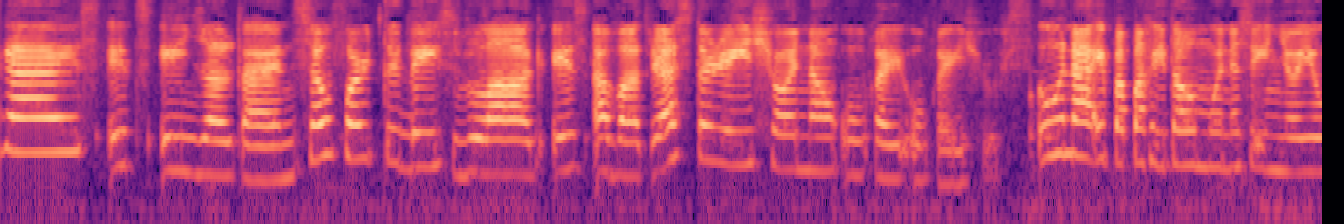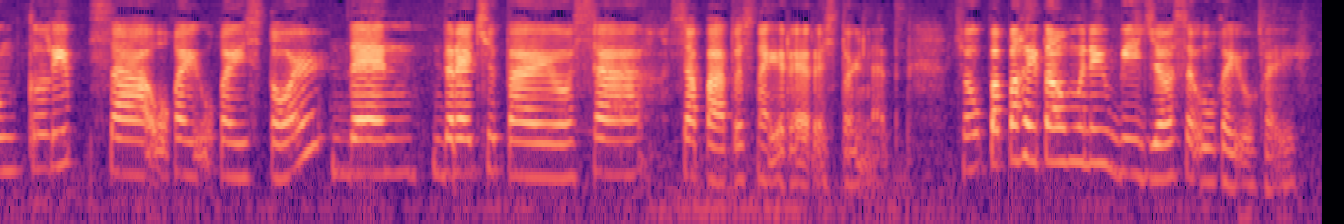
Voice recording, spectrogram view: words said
guys! It's Angel Tan. So, for today's vlog is about restoration ng Ukay-Ukay shoes. Una, ipapakita ko muna sa inyo yung clip sa Ukay-Ukay store. Then, diretso tayo sa sapatos na ire-restore natin. So, papakita ko muna yung video sa Ukay-Ukay.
